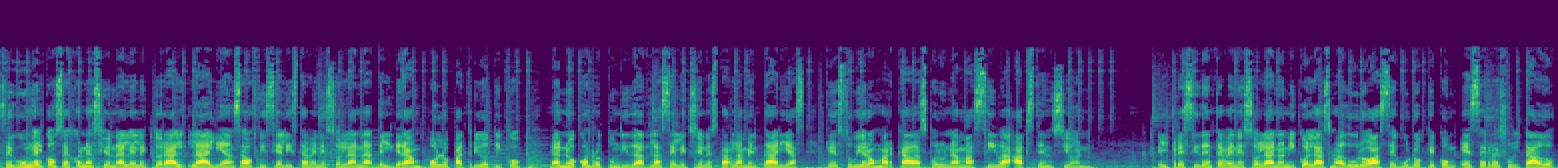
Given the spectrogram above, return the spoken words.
Según el Consejo Nacional Electoral, la alianza oficialista venezolana del Gran Polo Patriótico ganó con rotundidad las elecciones parlamentarias, que estuvieron marcadas por una masiva abstención. El presidente venezolano Nicolás Maduro aseguró que con ese resultado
